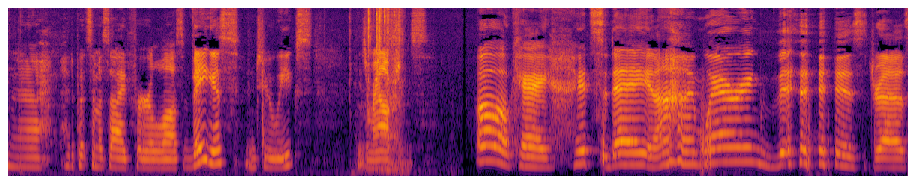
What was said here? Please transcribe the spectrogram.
Nah, I had to put some aside for Las Vegas in two weeks. These are my options. Okay, it's today and I'm wearing this dress.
